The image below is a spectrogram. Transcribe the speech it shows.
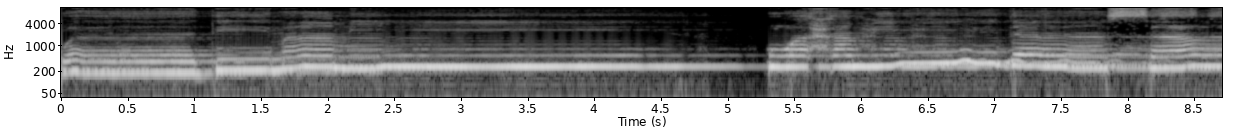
ودمامي وحميد السعي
